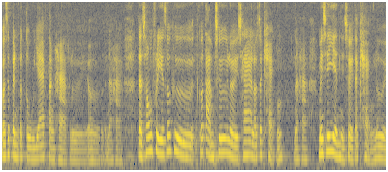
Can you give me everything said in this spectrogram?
ก็จะเป็นประตูแยกต่างหากเลยเออนะคะแต่ช่องฟรีซก็คือก็ตามชื่อเลยแช่แล้วจะแข็งนะคะไม่ใช่เย็นเฉยๆแต่แข็งเลย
